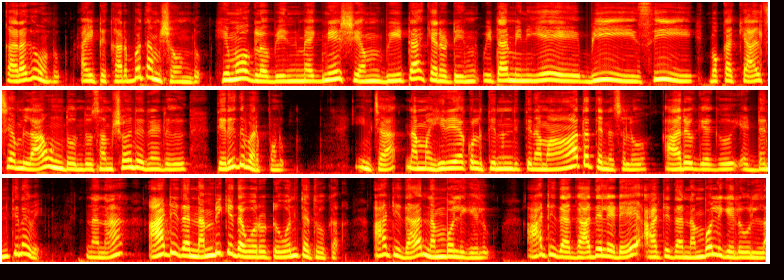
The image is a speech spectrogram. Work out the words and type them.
ಕರಗ ಉಂಡು. ಐಟ್ ಕರ್ಬದಂಶ ಉಂಡು. Haemoglobin, magnesium, beta carotene, vitamin A, B, C ಬೊಕ್ಕ ಕ್ಯಾಲ್ಸಿಯಂ ಲಾ ಉಂಡೊಂದು ಸಂಶೋಧನೆ ತೆರೆದು ಬರ್ಪುಂಡು. ಇಂಚ ನಮ್ಮ ಹಿರಿಯಕುಲು ತಿನ್ನೊಂದಿತ್ತಿನ ಮಾತ ತೆನಸಲು ಆರೋಗ್ಯಗೂ ಎಡ್ಡಂತಿನವೆ ನನ ಆಟಿದ ನಂಬಿಕೆದ ಒರಟು ಒಂತೆ ತೂಕ. ಆಟಿದ ನಂಬೊಲಿಗೆಲು. ಆಟಿದ ಗಾದೆಲೆಡೆ ಆಟಿದ ನಂಬೊಲಿಗೆಲು ಉಲ್ಲ.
